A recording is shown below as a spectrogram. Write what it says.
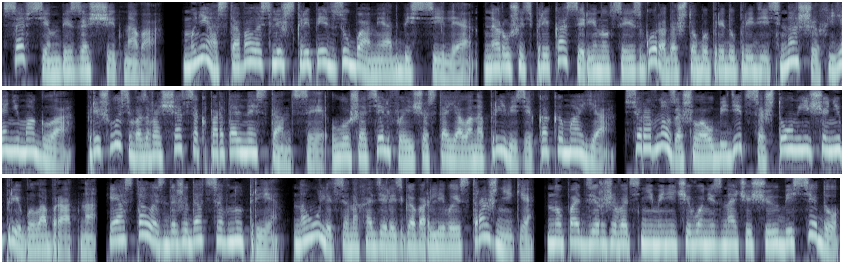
совсем беззащитного. Мне оставалось лишь скрипеть зубами от бессилия. Нарушить приказ и ринуться из города, чтобы предупредить наших, я не могла. Пришлось возвращаться к портальной станции. Лошадь эльфа еще стояла на привязи, как и моя. Все равно зашла убедиться, что он еще не прибыл обратно, и осталось дожидаться внутри. На улице находились говорливые стражники, но поддерживать с ними ничего не значащую беседу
